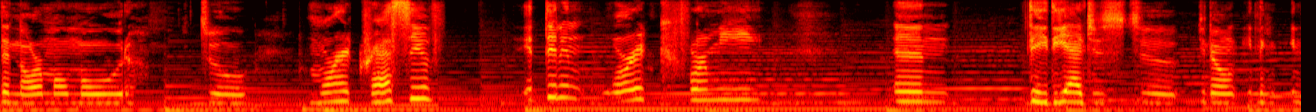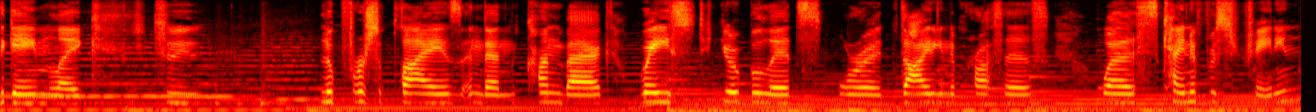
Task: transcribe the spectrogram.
the normal mode to more aggressive, it didn't work for me. And the idea just to, you know, in the, in the game, like to look for supplies and then come back, waste your bullets, or die in the process was kind of frustrating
